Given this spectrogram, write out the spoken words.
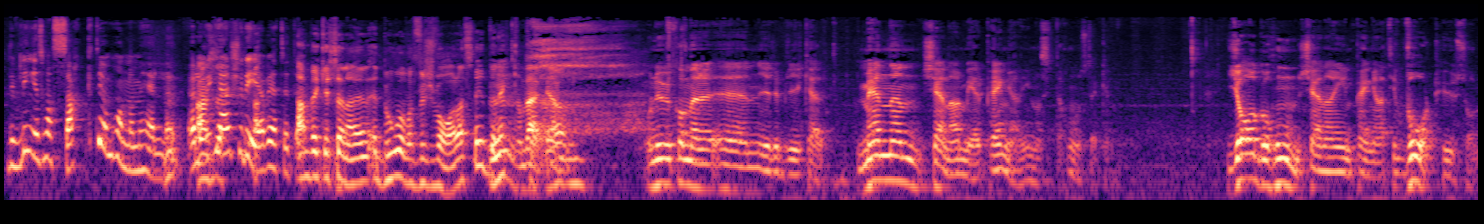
Det är väl ingen som har sagt det om honom heller? Eller Alltså, det kanske det jag vet inte. Han verkar känna ett behov av att försvara sig direkt. Mm, verkligen. Och nu kommer eh, en ny rubrik här. Männen tjänar mer pengar inom citationstecken. Jag och hon tjänar in pengarna till vårt hushåll.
